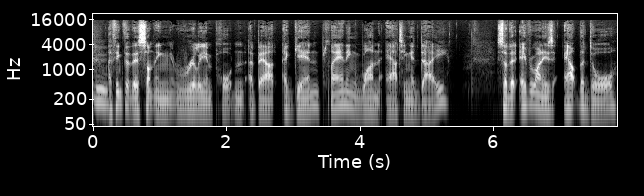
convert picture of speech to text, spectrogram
Mm. I think that there's something really important about again planning one outing a day so that everyone is out the door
